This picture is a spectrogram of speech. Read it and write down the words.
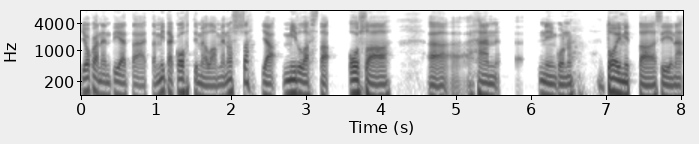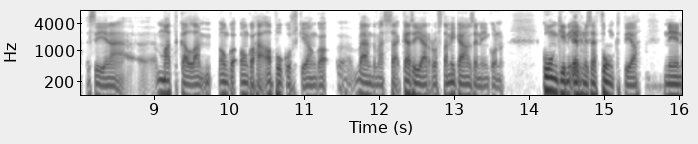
jokainen tietää, että mitä kohti me ollaan menossa ja millaista osaa ää, hän niin kuin, toimittaa siinä, siinä matkalla, onko, onko hän apukuski, onko vääntämässä käsijarrusta, mikä on se niin kuin kunkin Jep. ihmisen funktio, niin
